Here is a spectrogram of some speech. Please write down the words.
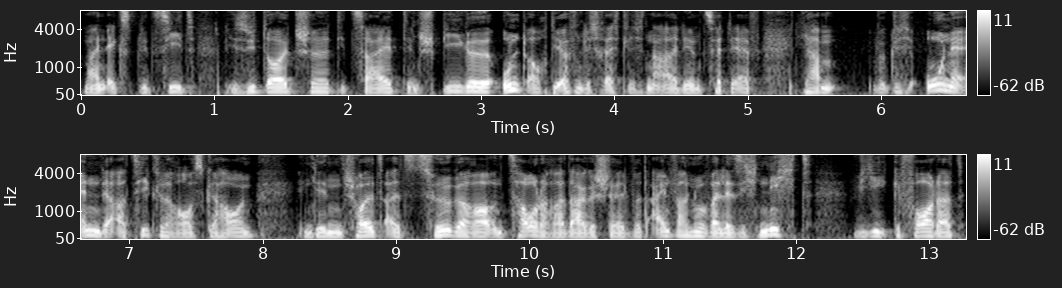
meine explizit die Süddeutsche, die Zeit, den Spiegel und auch die öffentlich-rechtlichen ARD und ZDF, die haben wirklich ohne Ende Artikel rausgehauen, in denen Scholz als Zögerer und Zauderer dargestellt wird, einfach nur, weil er sich nicht, wie gefordert,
